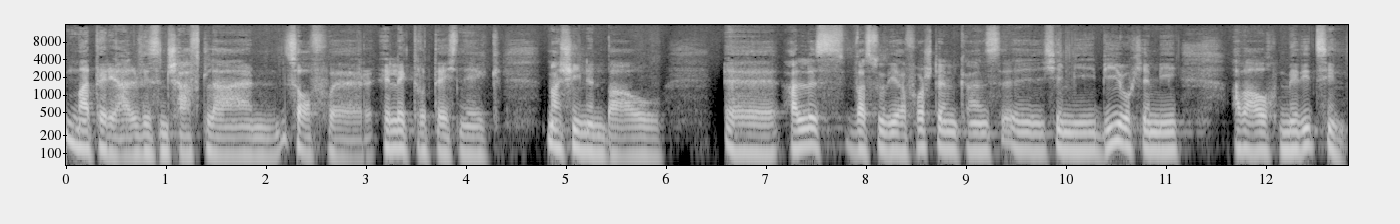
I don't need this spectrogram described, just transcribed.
Materialwissenschaftler, Software, Elektrotechnik, Maschinenbau, alles, was du dir vorstellen kannst, Chemie, Biochemie, aber auch Medizin.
